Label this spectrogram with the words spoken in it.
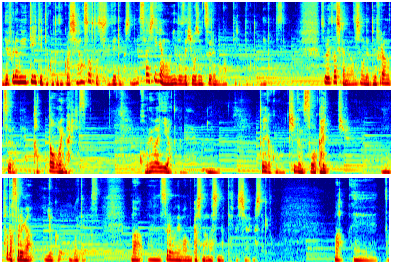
デフラグユーティリティということで、これ市販ソフトとして出てましたね。最終的にはもう Windows で標準ツールになってるってことが出たんですけど、それ確かね、私もね、デフラグツールをね、買った覚えがあります。これはいいやとかね、うん。とにかく気分爽快っていう、ただそれがよく覚えてあります。まあ、それもね、まあ昔の話になってしまいましたけど。まあ、えっ、と、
